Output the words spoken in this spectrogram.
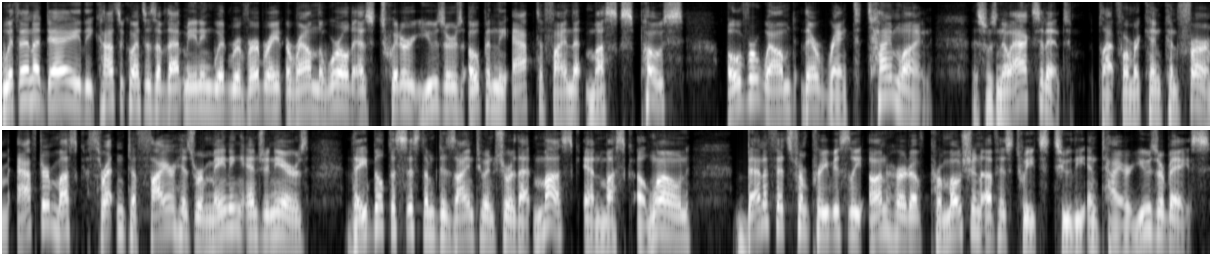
Within a day, the consequences of that meeting would reverberate around the world as Twitter users opened the app to find that Musk's posts overwhelmed their ranked timeline. This was no accident. Platformer can confirm after Musk threatened to fire his remaining engineers, they built a system designed to ensure that Musk, and Musk alone, benefits from previously unheard of promotion of his tweets to the entire user base.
